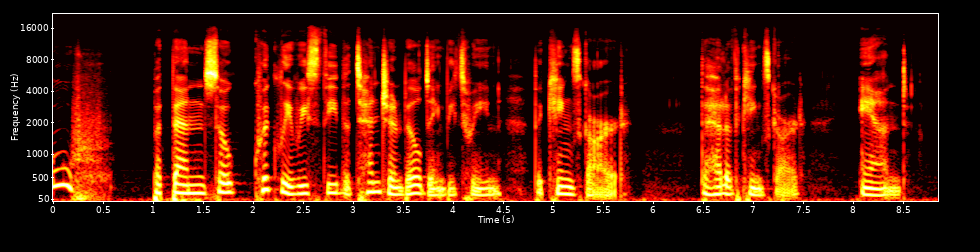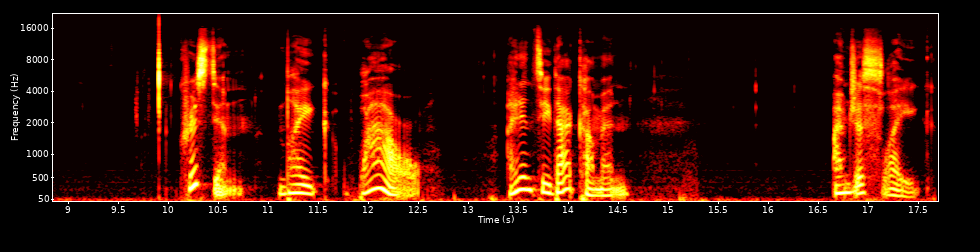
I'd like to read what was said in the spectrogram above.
Ooh. But then so quickly we see the tension building between the King's Guard, the head of the King's Guard, and Criston. Like, wow. I didn't see that coming. I'm just like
